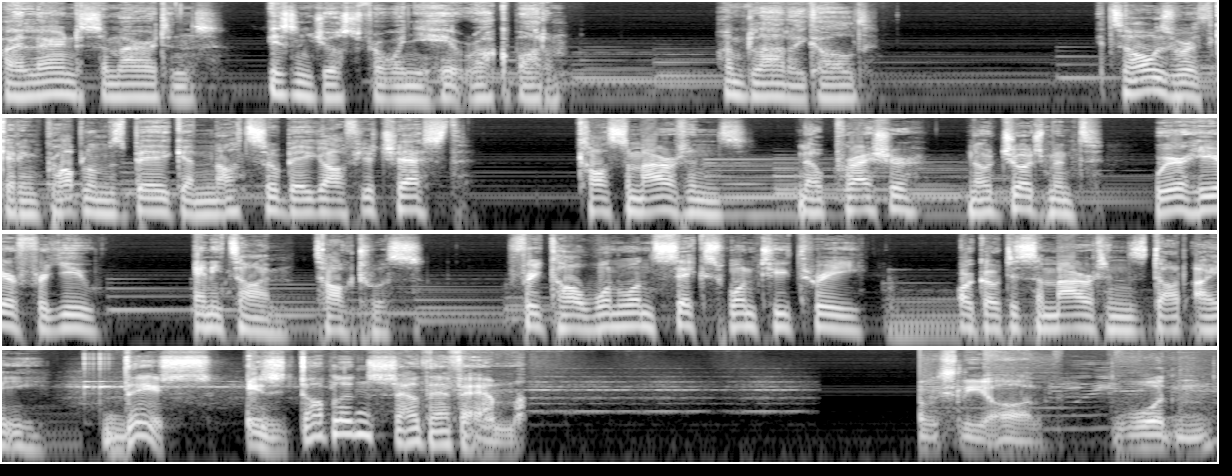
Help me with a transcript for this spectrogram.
I learned Samaritans isn't just for when you hit rock bottom. I'm glad I called. It's always worth getting problems big and not so big off your chest. Call Samaritans. No pressure, no judgment. We're here for you. Anytime, talk to us. Free call 116 123 or go to samaritans.ie. This is Dublin South FM. Obviously, all wooden,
